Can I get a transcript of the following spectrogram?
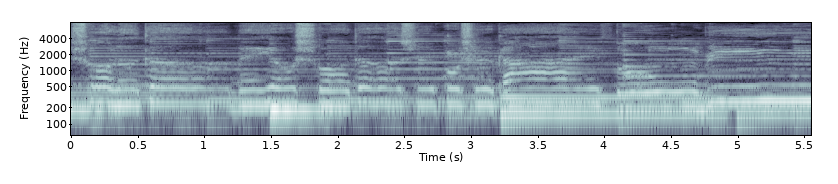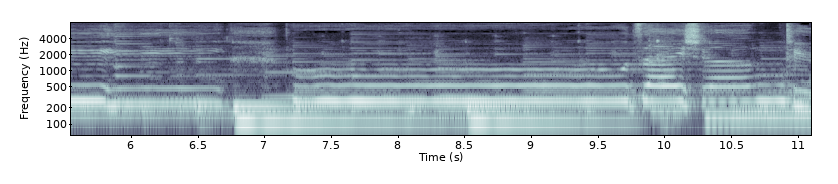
说了的，没有说的，是不是该封闭？再相聚，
